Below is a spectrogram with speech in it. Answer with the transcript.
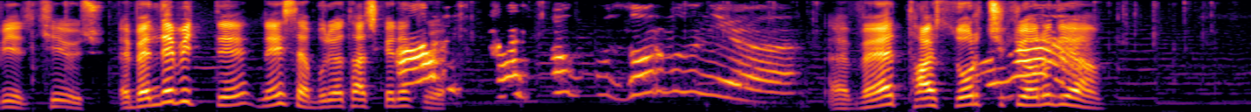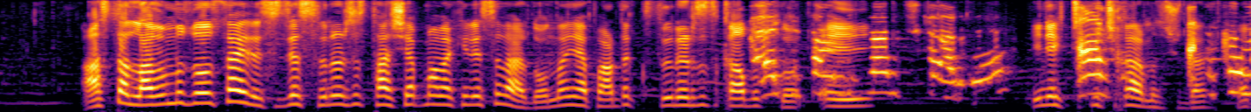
1, 2, 3. E bende bitti. Neyse buraya taş gerekmiyor. Taş çok zor bulunuyor. Evet taş zor çıkıyor onu diyorum. Aslında lavımız olsaydı size sınırsız taş yapma makinesi vardı. Ondan yapardık sınırsız kabuslu. Ey Sen çıkardı. İnek çıkı çıkar mısın şuradan? Hop.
